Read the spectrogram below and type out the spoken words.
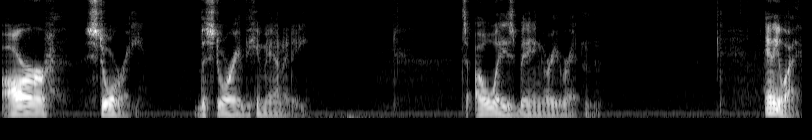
our story, the story of humanity, it's always being rewritten. Anyway,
